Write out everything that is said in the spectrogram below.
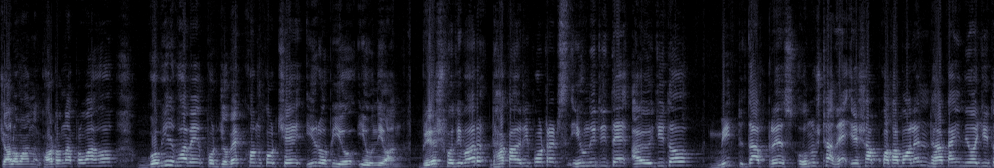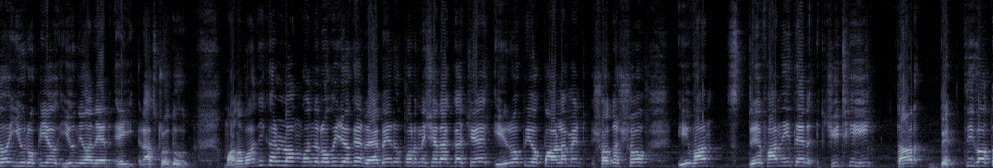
চলমান ঘটনা প্রবাহ গভীরভাবে পর্যবেক্ষণ করছে ইউরোপীয় ইউনিয়ন। বৃহস্পতিবার ঢাকা রিপোর্টার্স ইউনিটিতে আয়োজিত মিট দ্য প্রেস অনুষ্ঠানে এসব কথা বলেন ঢাকায় নিয়োজিত ইউরোপীয় ইউনিয়নের এই রাষ্ট্রদূত। মানবাধিকার লঙ্ঘনের অভিযোগে র্যাবের উপর নিষেধাজ্ঞা চেয়ে ইউরোপীয় পার্লামেন্ট সদস্য ইভান স্টেফানিতের চিঠি তার ব্যক্তিগত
